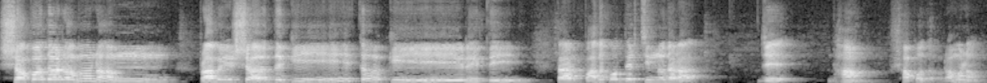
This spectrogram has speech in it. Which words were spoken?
শপদ রমণম প্রবিশদ গীত কীর্তি। তার পাদপদ্মের চিহ্ন দ্বারা যে ধাম, শপদ, রমণম,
